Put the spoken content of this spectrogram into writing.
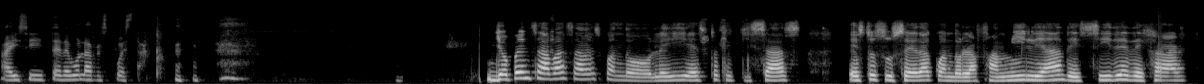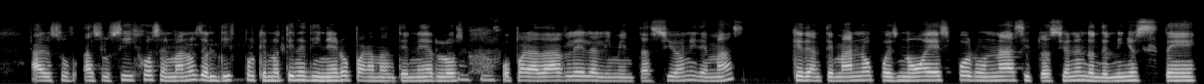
Ahí sí te debo la respuesta. Yo pensaba, sabes, cuando leí esto, que quizás esto suceda cuando la familia decide dejar a, sus hijos en manos del DIF porque no tiene dinero para mantenerlos o para darle la alimentación y demás, que de antemano pues no es por una situación en donde el niño esté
